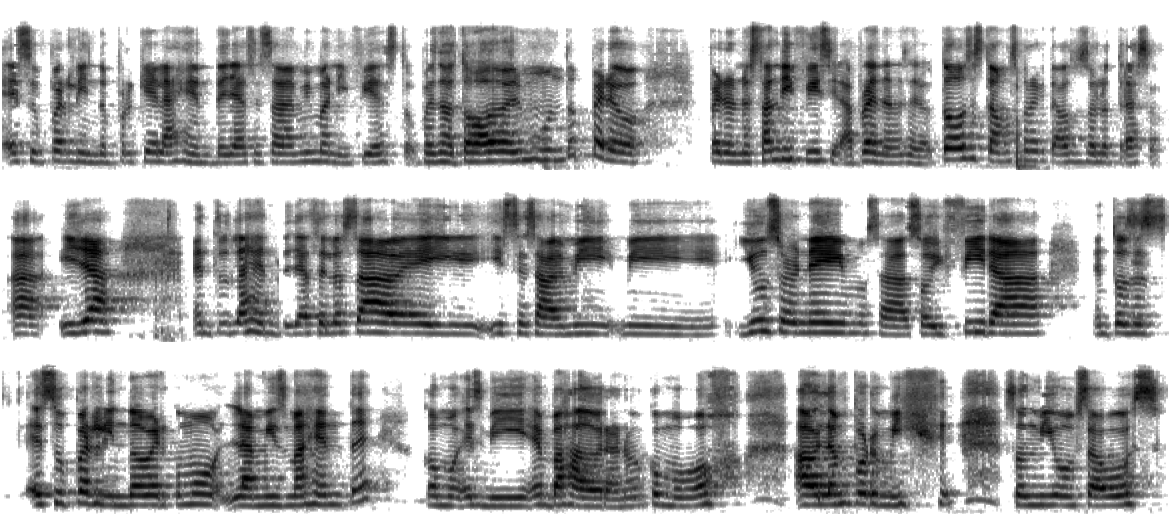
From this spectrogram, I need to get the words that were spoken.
es súper lindo porque la gente ya se sabe mi manifiesto. Pues no todo el mundo, pero, pero no es tan difícil, apréndanselo. Todos estamos conectados a un solo trazo. Ah, y ya. Entonces la gente ya se lo sabe y, y se sabe mi, mi username, o sea, soy Fira. Entonces es súper lindo ver como la misma gente, como es mi embajadora, ¿no? Como hablan por mí, son mi voz a voz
